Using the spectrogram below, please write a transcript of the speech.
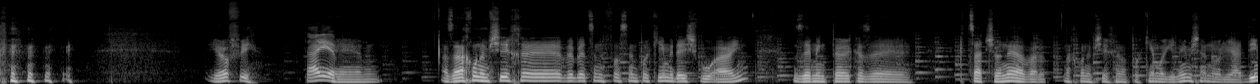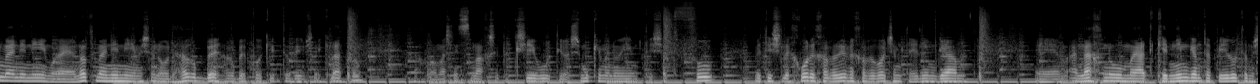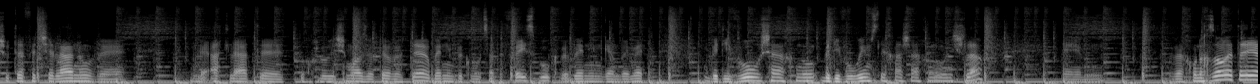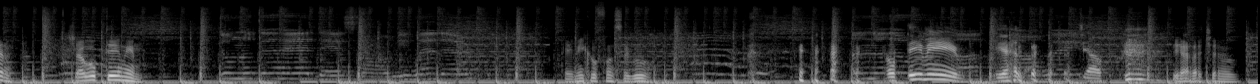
יופי. טייב, אמ, אז אנחנו נמשיך אה, ובעצם נפרסם פרקים מדי שבועיים. זה מין פרק כזה קצת שונה, אבל אנחנו נמשיך עם הפרקים הרגילים שלנו, על יעדים מעניינים, רעיונות מעניינים, יש לנו עוד הרבה הרבה פרקים טובים שהקלטנו. אנחנו ממש נשמח שתקשיבו, תירשמו כמנויים, תשתפו ותשלחו לחברים וחברות שמטיילים גם. אמ, אנחנו מעדכנים גם את הפעילות המשותפת שלנו, ולאט לאט אה, תוכלו לשמוע על זה יותר ויותר, בין אם בקבוצת הפייסבוק ובין אם גם באמת בדיבור שאנחנו, בדיבורים סליחה שאנחנו נשלח אמ, ואנחנו נחזור לטייל, שערו אופטימיים. אה, מיקרופון סגור, אופטימיים! יאללה, צ'או. יאללה צ'או.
